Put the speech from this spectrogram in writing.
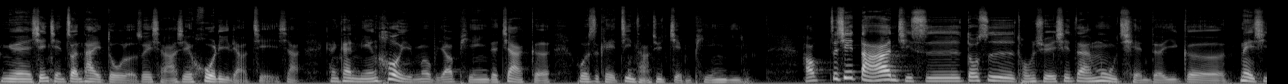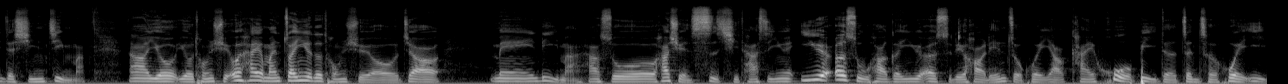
因为先前赚太多了，所以想要先获利了结一下，看看年后有没有比较便宜的价格，或是可以进场去捡便宜。好，这些答案其实都是同学现在目前的一个内心的心境嘛。那有有同学哦，还有蛮专业的同学哦，叫美丽嘛，他说他选四期，他是因为一月二十五号跟一月二十六号联准会要开货币的政策会议。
